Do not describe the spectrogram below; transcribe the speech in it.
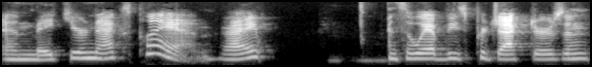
and make your next plan, right? And so we have these projectors and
